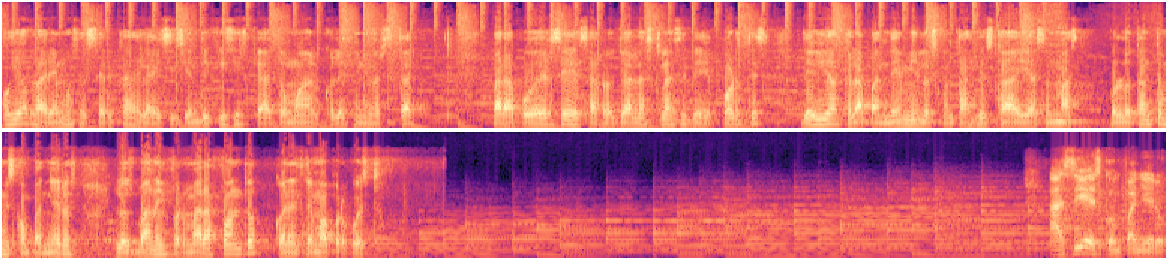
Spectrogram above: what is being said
Hoy hablaremos acerca de la decisión difícil que ha tomado el Colegio Universitario para poderse desarrollar las clases de deportes debido a que la pandemia y los contagios cada día son más. Por lo tanto, mis compañeros los van a informar a fondo con el tema propuesto. Así es, compañero.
